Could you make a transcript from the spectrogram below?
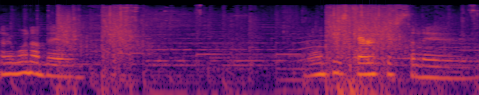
I wanna live. I want these characters to live.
